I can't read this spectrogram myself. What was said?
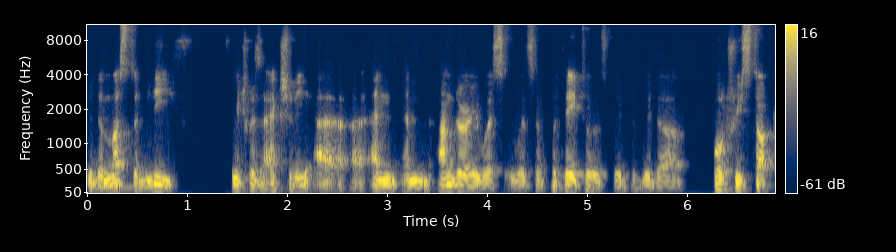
with the mustard leaf which was actually uh, uh, and and under it was it was potatoes with with a poultry stock.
